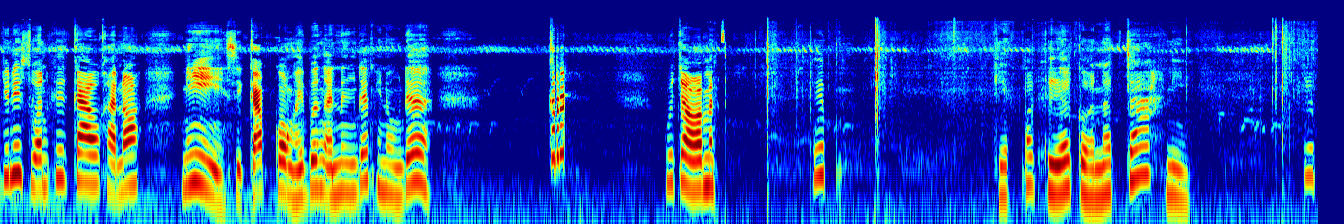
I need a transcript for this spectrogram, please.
อยู่ในสวนคือเก่าค่ะเนาะนี่สิกับกล่องให้เบิ่งอันหนึงเด้อพี่น้องเด้อกระผู้จ้าว่ามันเก็บเก็บมะเขือก่อนนะจ้านี่เก็บ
